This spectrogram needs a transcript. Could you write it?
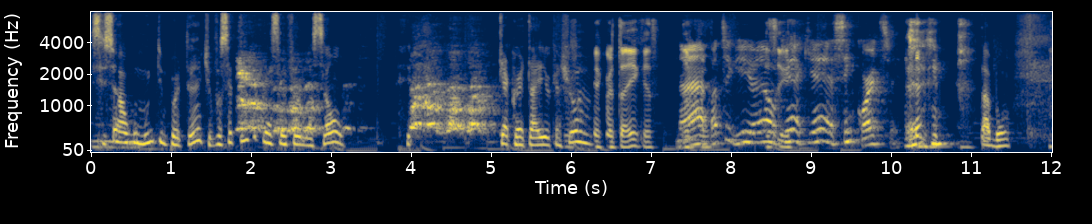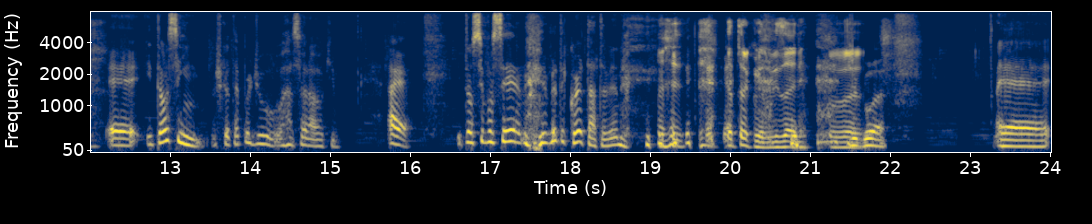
Se isso é algo muito importante, você tem que ter essa informação. Quer cortar aí o cachorro? Quer cortar aí? Quer... Ah, pode seguir. É, o que é, aqui é sem cortes, velho. É? tá bom. É, então, assim, acho que eu até perdi o racional aqui. Ah, é. Então, se você. Vai ter que cortar, tá vendo? Fica tranquilo, Visani. De boa. É,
